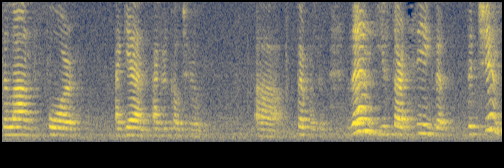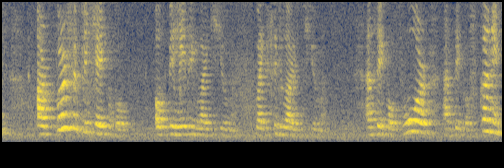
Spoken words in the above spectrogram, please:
the land for, again, agricultural uh, purposes, then you start seeing that the chimps are perfectly capable of behaving like humans, like civilized humans, and think of war, and think of cunning,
